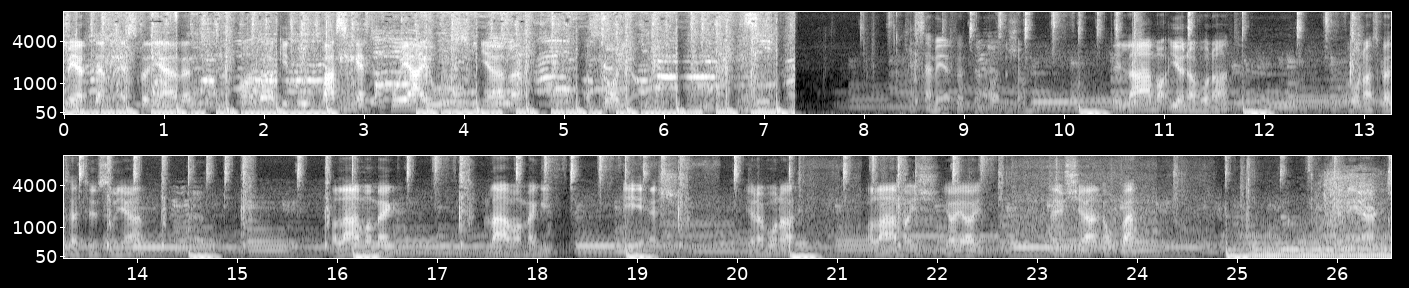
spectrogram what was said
Nem értem ezt a nyelvet. Ha valaki tud basket folyájú nyelven, az szóljon. Ezt nem értettem pontosan. Egy láma, jön a vonat. A vonat vezető szunyál. A láma meg... Láma meg éhes. Jön a vonat. A láma is. Jajaj. Ne üss el. Hoppá. Zseniális.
